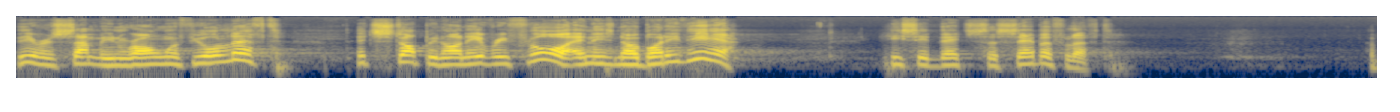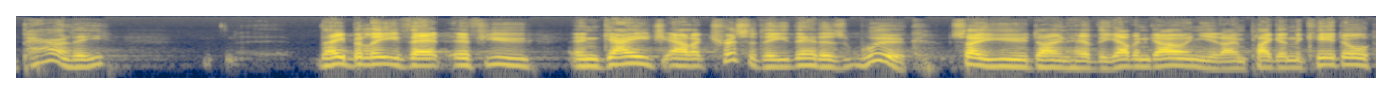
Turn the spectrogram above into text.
there is something wrong with your lift. It's stopping on every floor, and there's nobody there. He said, That's the Sabbath lift. Apparently, they believe that if you engage electricity, that is work. So you don't have the oven going, you don't plug in the kettle.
